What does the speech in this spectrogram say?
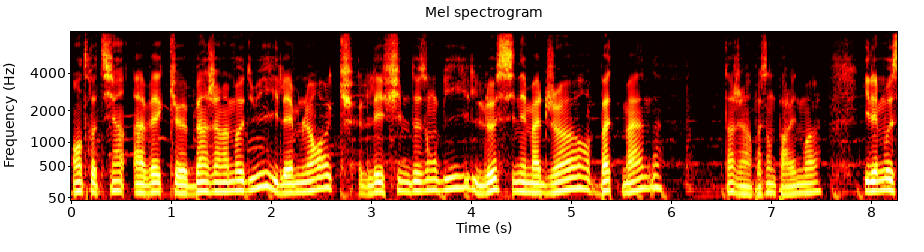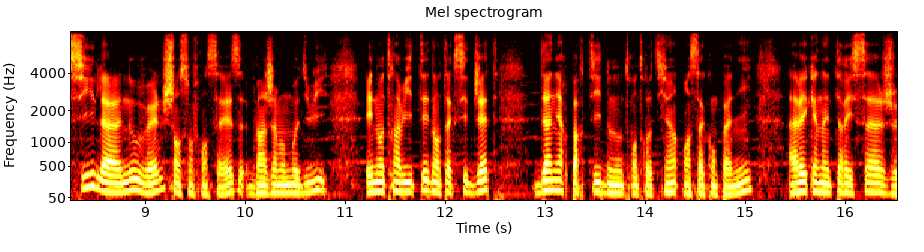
entretien avec Benjamin Mauduit. Il aime le rock, les films de zombies, le cinéma de genre, Batman. J'ai l'impression de parler de moi. Il aime aussi la nouvelle chanson française. Benjamin Mauduit est notre invité dans Taxi Jet. Dernière partie de notre entretien en sa compagnie, avec un atterrissage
